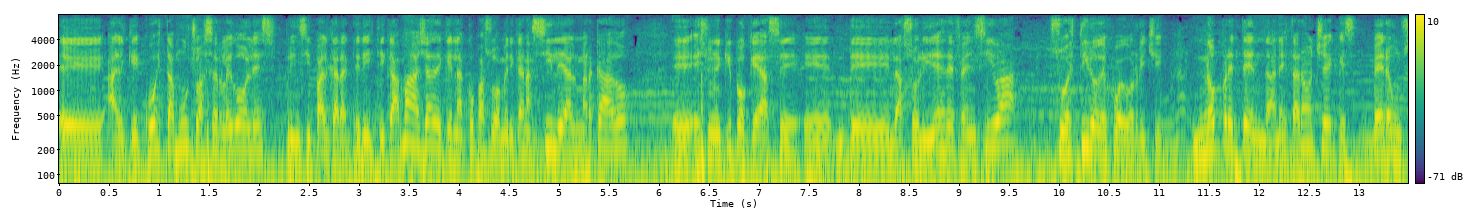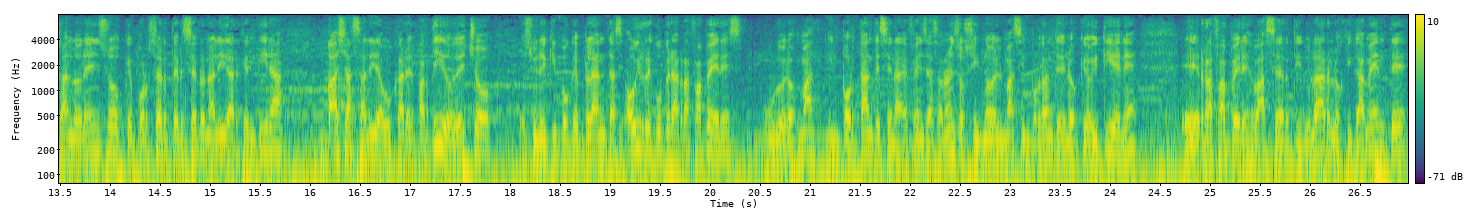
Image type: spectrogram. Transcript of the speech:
eh, al que cuesta mucho hacerle goles, principal característica. Más allá de que en la Copa Sudamericana sí le han marcado, eh, es un equipo que hace eh, de la solidez defensiva su estilo de juego, Richie. No pretendan esta noche que ver a un San Lorenzo que por ser tercero en la Liga Argentina vaya a salir a buscar el partido. De hecho, es un equipo que planta. Hoy recupera a Rafa Pérez, uno de los más importantes en la defensa de San Lorenzo, si no el más importante de los que hoy tiene. Eh, Rafa Pérez va a ser titular, lógicamente.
